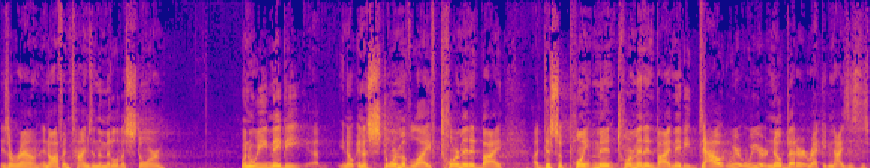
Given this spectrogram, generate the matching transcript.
is around. And oftentimes in the middle of a storm, when we may be, uh, you know, in a storm of life, tormented by a disappointment, tormented by maybe doubt, we're, we are no better at recognizing his,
